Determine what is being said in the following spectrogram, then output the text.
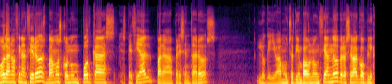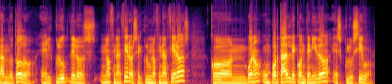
Hola no financieros, vamos con un podcast especial para presentaros lo que lleva mucho tiempo anunciando, pero se va complicando todo. El club de los no financieros, el club no financieros con, bueno, un portal de contenido exclusivo.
